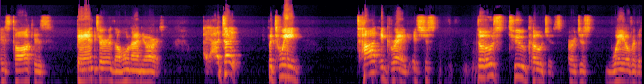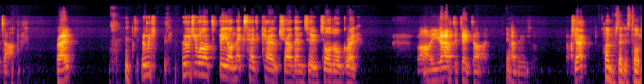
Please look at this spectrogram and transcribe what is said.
His talk, his banter, the whole nine yards. I, I tell you, between Todd and Greg, it's just those two coaches are just way over the top, right? Who would who would you want to be our next head coach out of them two, Todd or Greg? Oh, you have to take Todd. Yeah. I think so. Jack? Hundred percent, it's Todd.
